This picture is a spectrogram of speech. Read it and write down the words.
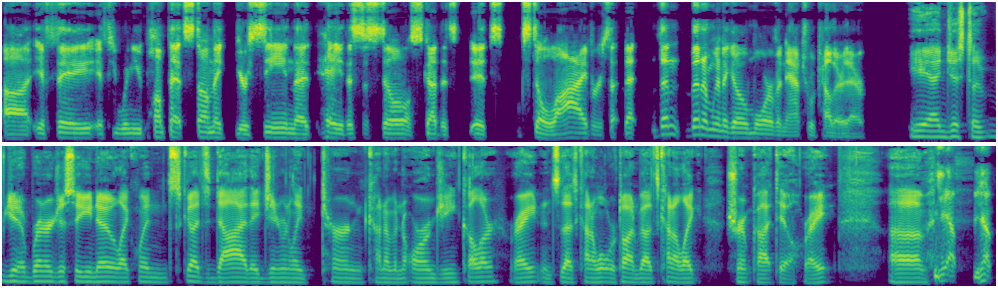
uh, if they if you when you pump that stomach, you're seeing that hey, this is still a scud that's it's still alive or that, then then I'm going to go more of a natural color there. Yeah, and just to you know, Brenner, just so you know, like when scuds die, they generally turn kind of an orangey color, right? And so that's kind of what we're talking about. It's kind of like shrimp cocktail, right? Um, yep, yep.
